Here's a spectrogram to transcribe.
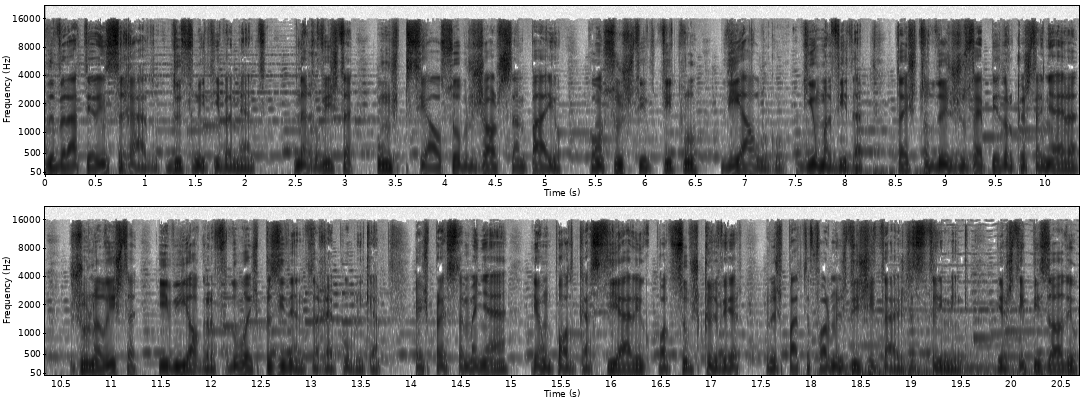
deverá ter encerrado definitivamente na revista um especial sobre Jorge Sampaio, com o sugestivo título Diálogo de uma Vida. Texto de José Pedro Castanheira, jornalista e biógrafo do ex-presidente da República. Expresso da Manhã é um podcast diário que pode subscrever nas plataformas digitais de streaming. Este episódio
